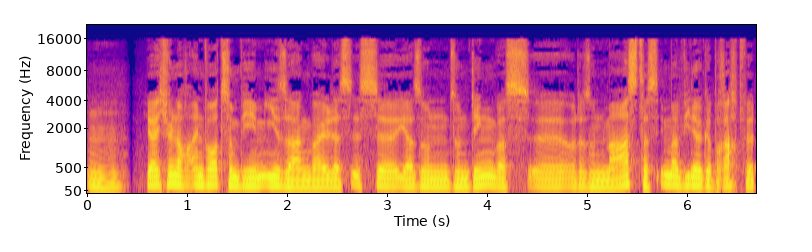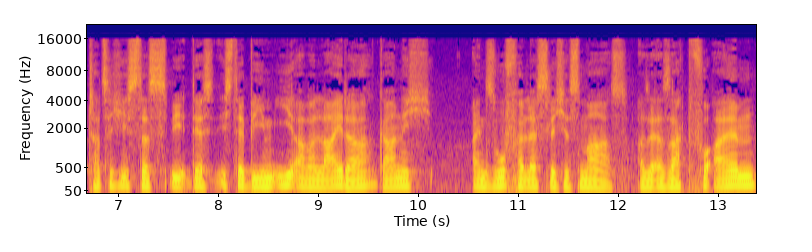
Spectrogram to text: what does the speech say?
Mhm. Ja, ich will noch ein Wort zum BMI sagen, weil das ist äh, ja so ein, so ein Ding, was äh, oder so ein Maß, das immer wieder gebracht wird. Tatsächlich ist das, das ist der BMI aber leider gar nicht ein so verlässliches Maß. Also er sagt vor allem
